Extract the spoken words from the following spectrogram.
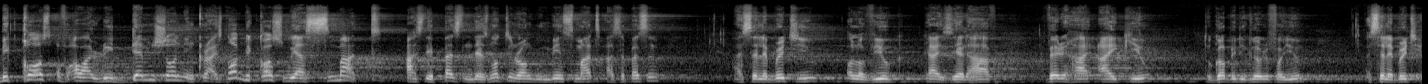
Because of our redemption in Christ. Not because we are smart as a person. There's nothing wrong with being smart as a person. I celebrate you, all of you guys here that have very high IQ. To God be the glory for you. I celebrate you.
